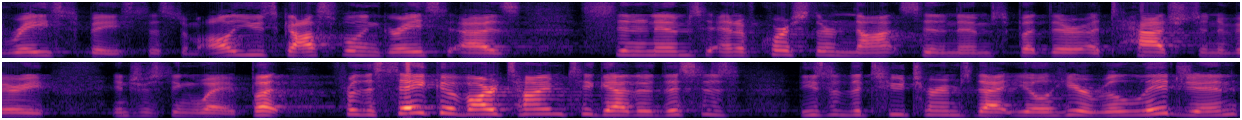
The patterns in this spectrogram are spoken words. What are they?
grace based system. I'll use gospel and grace as synonyms, and of course, they're not synonyms, but they're attached in a very interesting way. But for the sake of our time together, this is, these are the two terms that you'll hear. Religion,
